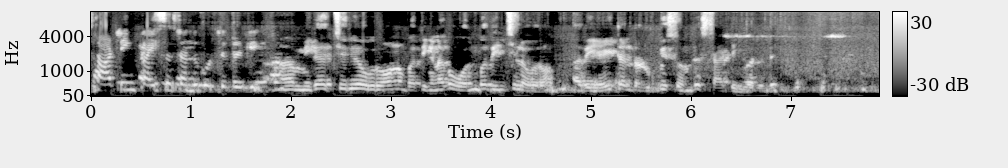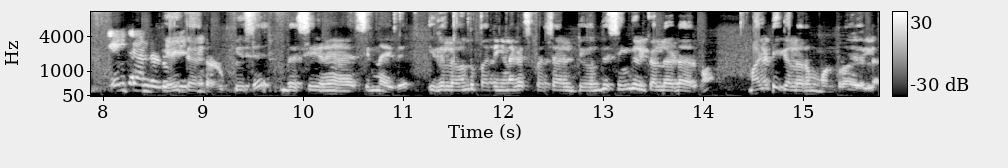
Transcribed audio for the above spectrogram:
ஸ்டார்டிங் பிரைசஸ் வந்து கொடுத்துட்டு இருக்கீங்க மிகச்சிறிய உருவம்னு பார்த்தீங்கன்னாக்கா ஒன்பது இன்ச்சில் வரும். அது எயிட் ஹண்ட்ரட் ருபீஸ் வந்து ஸ்டார்டிங் வருது. Eight hundred eight hundred rupees இந்த சின்ன இது. இதில் வந்து பார்த்தீங்கன்னாக்கா ஸ்பெஷாலிட்டி வந்து சிங்கிள் கலர்டாக இருக்கும். மல்டி கலரும் பண்ணுறோம் இதில்.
